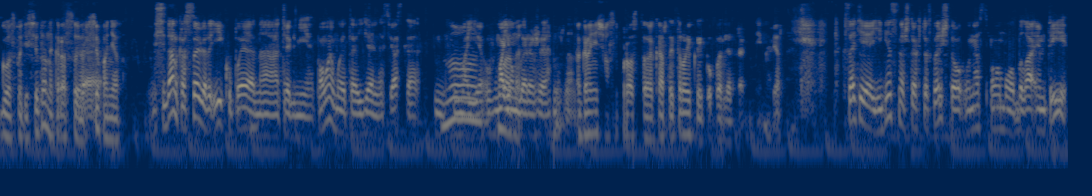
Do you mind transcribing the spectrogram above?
Господи, седан и кроссовер, да. все понятно. Седан, кроссовер и купе на трегне. По-моему, это идеальная связка ну, в, мое, в моем ладно. гараже. Нужна. Ограничился просто картой тройка и купе для трегни, наверное. Кстати, единственное, что я хотел сказать, что у нас, по-моему, была M3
